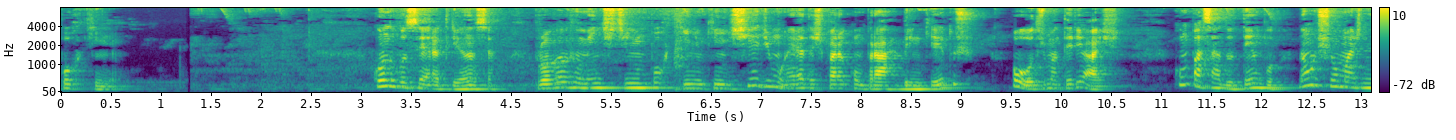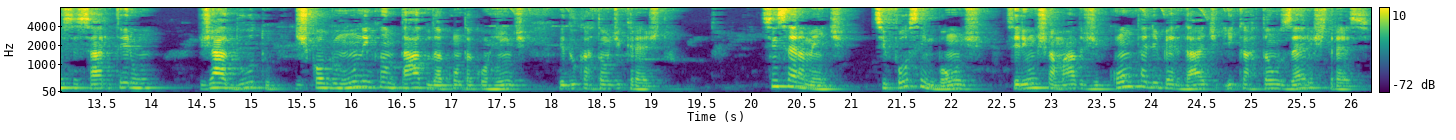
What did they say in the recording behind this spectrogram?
porquinho. Quando você era criança, provavelmente tinha um porquinho que enchia de moedas para comprar brinquedos ou outros materiais. Com o passar do tempo, não achou mais necessário ter um. Já adulto, descobre o mundo encantado da conta corrente e do cartão de crédito. Sinceramente, se fossem bons, seriam chamados de conta liberdade e cartão zero estresse.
